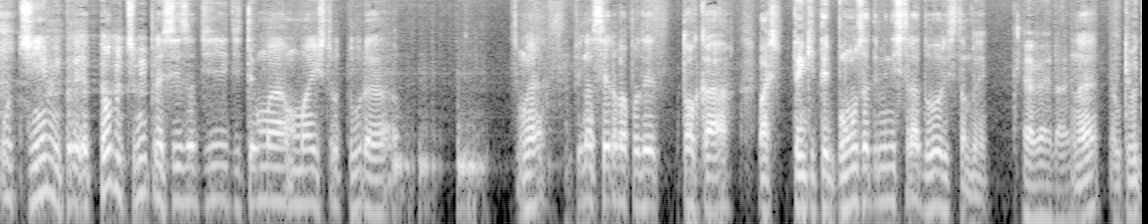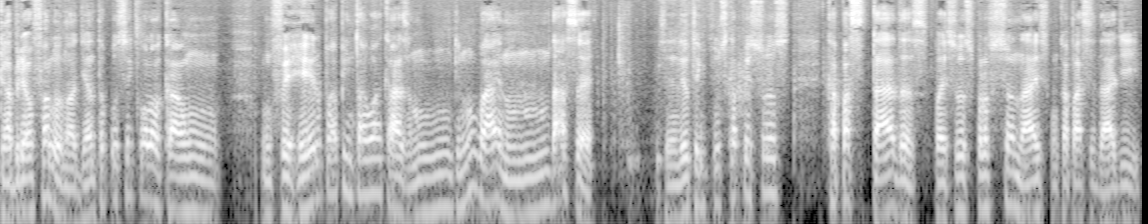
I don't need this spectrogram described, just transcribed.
O time, todo time precisa de, de ter uma, uma estrutura né, financeira para poder tocar, mas tem que ter bons administradores também. É verdade. Né? É o que o Gabriel falou, não adianta você colocar um, um ferreiro para pintar uma casa, não, não, vai, não, não dá certo. Entendeu? Tem que buscar pessoas capacitadas, pessoas profissionais com capacidade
